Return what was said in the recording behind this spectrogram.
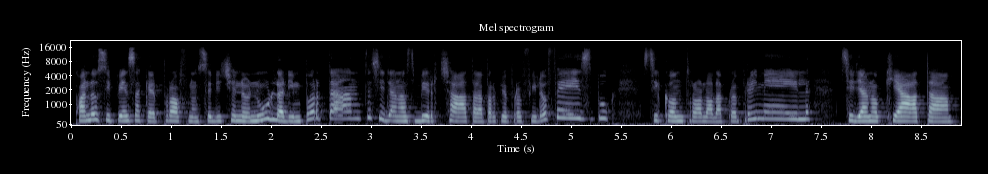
Quando si pensa che il prof non stia dicendo nulla di importante, si dà una sbirciata al proprio profilo Facebook, si controlla la propria email, si dà un'occhiata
